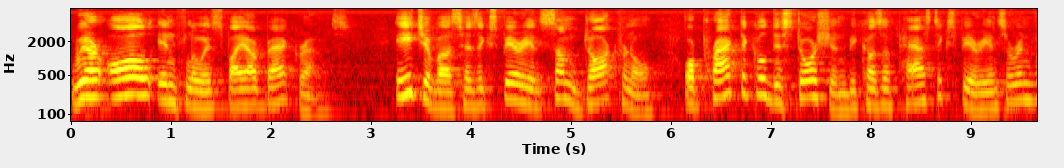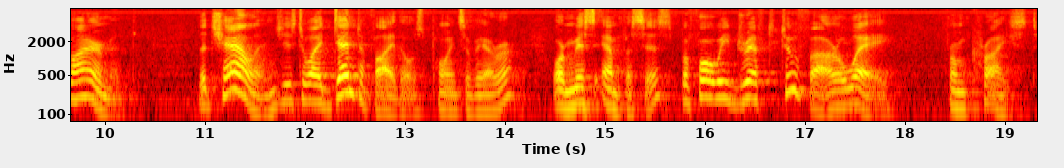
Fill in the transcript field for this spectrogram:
We are all influenced by our backgrounds. Each of us has experienced some doctrinal or practical distortion because of past experience or environment. The challenge is to identify those points of error or misemphasis before we drift too far away from Christ.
